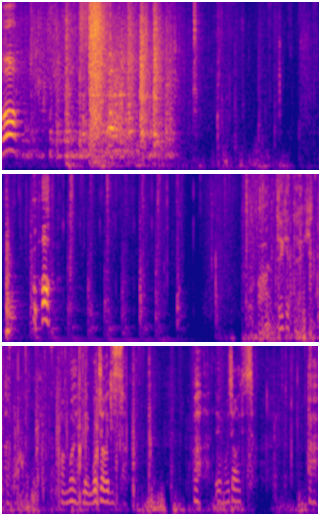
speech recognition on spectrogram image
어? 어? 아, 안 되겠다, 여기. 잠깐만. 아, 뭐야, 내 모자 어딨어? 아, 내 모자 어딨어? 아.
